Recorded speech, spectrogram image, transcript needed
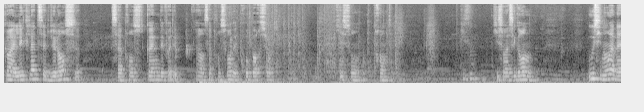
Quand elle éclate cette violence, ça prend quand même des fois des, enfin, ça prend souvent des proportions qui sont grandes, Qui sont? Qui sont assez grandes. Ou sinon, elle va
